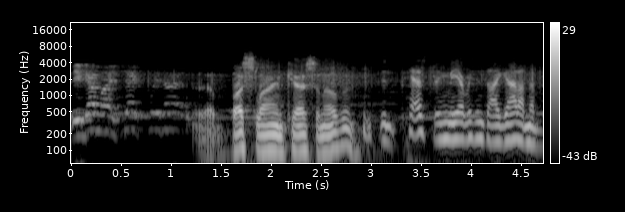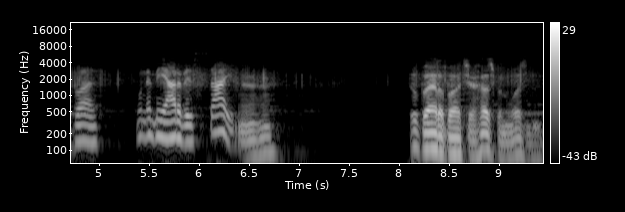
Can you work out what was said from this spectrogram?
you got my check, sweetheart? Uh, bus line Casanova? He's been pestering me ever since I got on the bus. Won't let me out of his sight. Uh-huh. Too bad about your husband, wasn't it?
